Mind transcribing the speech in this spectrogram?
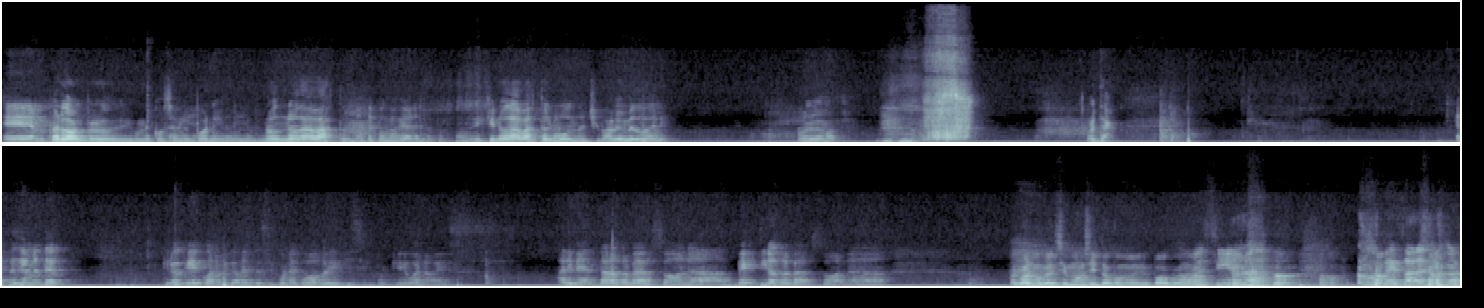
Em, Perdón, perdón, una cosa me pone. No, no da abasto. No te pongas violento, por favor. Es que no da abasto el mundo, chicos. A mí me duele. Ruido de Mati. Ahí está. Especialmente, creo que económicamente se pone todo re difícil, porque bueno, es alimentar a otra persona, vestir a otra persona, colmo que decimos osito come poco, como ¿no? decía, ¿no? Como ustedes saben, chicos.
